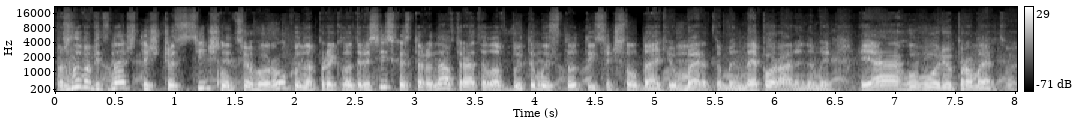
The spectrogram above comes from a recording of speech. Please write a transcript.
Важливо відзначити, що з січня цього року, наприклад, російська сторона втратила вбитими 100 тисяч солдатів, мертвими, не пораненими. Я говорю про мертвих.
